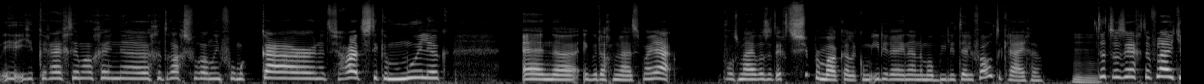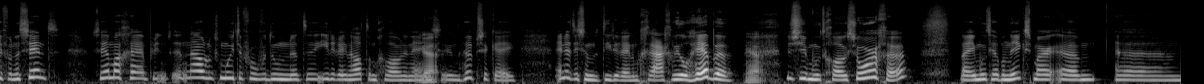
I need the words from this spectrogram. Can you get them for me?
je, je krijgt helemaal geen eh, gedragsverandering voor elkaar en het is hartstikke moeilijk. En eh, ik bedacht me laatst, maar ja, volgens mij was het echt super makkelijk om iedereen aan een mobiele telefoon te krijgen. Mhm. Dat was echt een fluitje van een cent. Ze helemaal geen, nauwelijks moeite voor hoeven doen. Dat, eh, iedereen had hem gewoon ineens. Ja. Een hupsakee. En het is omdat iedereen hem graag wil hebben. Ja. Dus je moet gewoon zorgen. Nou, je moet helemaal niks. Maar ehm, ehm,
